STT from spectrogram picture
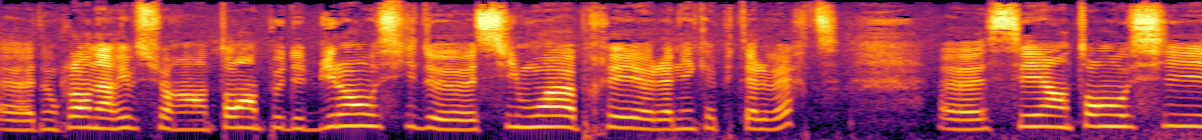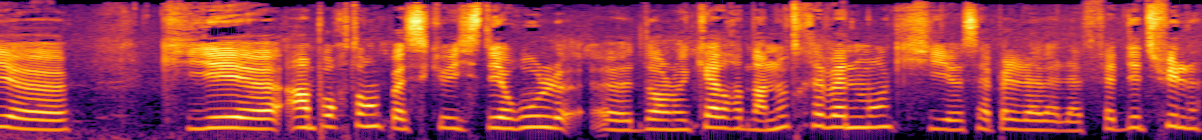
Euh, donc là, on arrive sur un temps un peu de bilan aussi de six mois après euh, l'année Capitale verte. Euh, C'est un temps aussi euh, qui est euh, important parce qu'il se déroule euh, dans le cadre d'un autre événement qui euh, s'appelle la, Fête des Tuiles.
